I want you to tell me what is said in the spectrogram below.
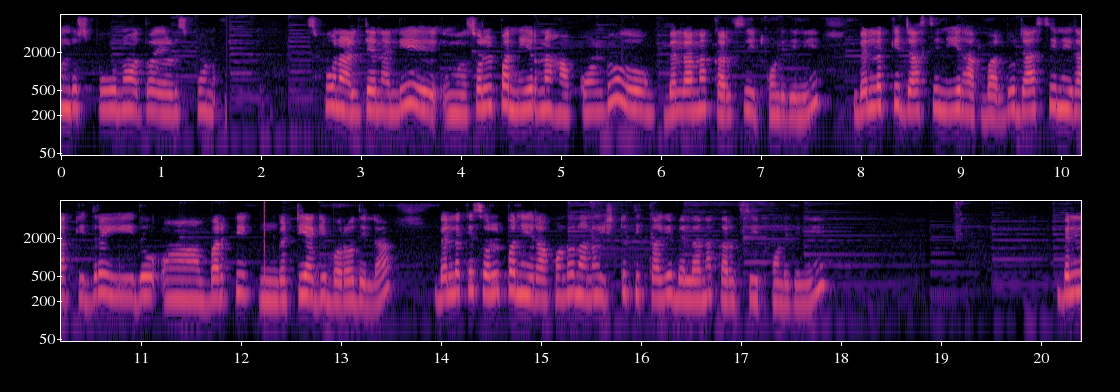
ಒಂದು ಸ್ಪೂನು ಅಥವಾ ಎರಡು ಸ್ಪೂನು ಸ್ಪೂನ್ ಅಳತೆನಲ್ಲಿ ಸ್ವಲ್ಪ ನೀರನ್ನ ಹಾಕ್ಕೊಂಡು ಬೆಲ್ಲನ ಕರಗಿಸಿ ಇಟ್ಕೊಂಡಿದ್ದೀನಿ. ಬೆಲ್ಲಕ್ಕೆ ಜಾಸ್ತಿ ನೀರು ಹಾಕಬಾರ್ದು. ಜಾಸ್ತಿ ನೀರು ಹಾಕಿದರೆ ಇದು ಬರ್ಫಿ ಗಟ್ಟಿಯಾಗಿ ಬರೋದಿಲ್ಲ. ಬೆಲ್ಲಕ್ಕೆ ಸ್ವಲ್ಪ ನೀರು ಹಾಕ್ಕೊಂಡು ನಾನು ಇಷ್ಟು ತಿಕ್ಕಾಗಿ ಬೆಲ್ಲನ ಕರಗಿಸಿ ಇಟ್ಕೊಂಡಿದ್ದೀನಿ. ಬೆಲ್ಲ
